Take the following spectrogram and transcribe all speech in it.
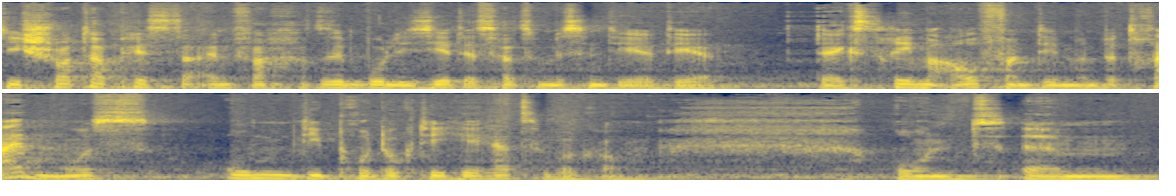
die Schotterpiste einfach symbolisiert, ist halt so ein bisschen der, der, der extreme Aufwand, den man betreiben muss, um die Produkte hierher zu bekommen. Und ähm,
